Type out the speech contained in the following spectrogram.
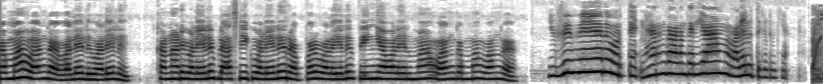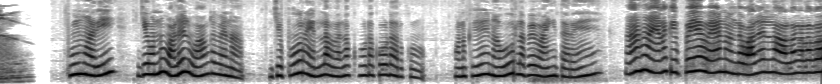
வாங்கம்மா வாங்க. வளையல் வளையல். கண்ணாடி வளையல் பிளாஸ்டிக் வளையல் ரப்பர் வளையல் பீங்கா வளையல்மா? வாங்கம்மா வாங்க. இது வேற ஒருத்தன். நேரங்காலம் தெரியாம வளையல் வித்துக்கிட்டு இருக்கேன். பூமாரி இங்க ஒன்றும் வளையல் வாங்க வேணாம். இங்க போற எல்லா விலை கூட கூட இருக்கும். உனக்கு நான் ஊர்ல போய் வாங்கி தரேன் ஆஹா எனக்கு இப்பயே வேணும் இந்த வளையல்லாம் அழகழகா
